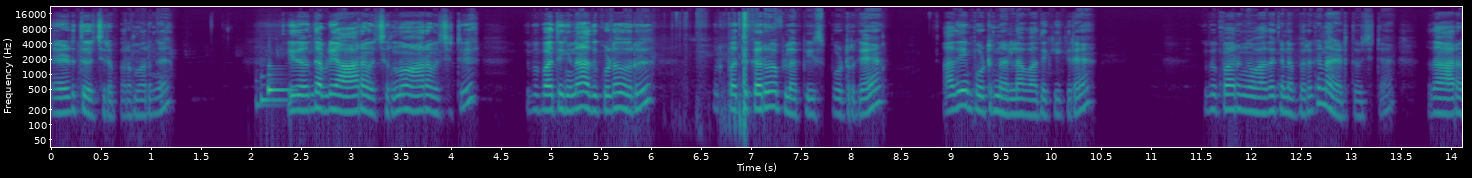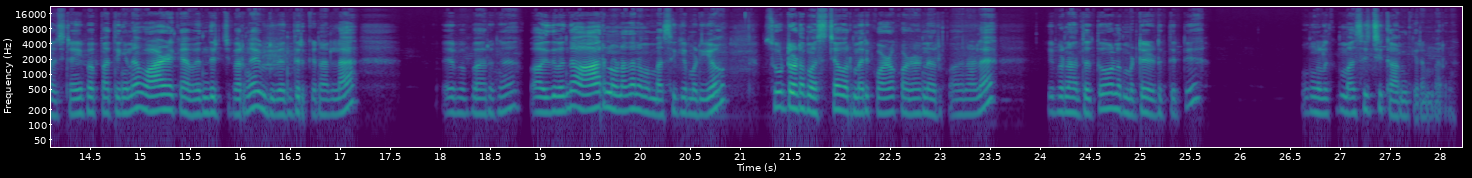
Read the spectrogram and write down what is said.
எடுத்து வச்சிருப்பேன் பாருங்க. இதை வந்து அப்படியே ஆற வச்சிடணும் ஆற வச்சுட்டு இப்போ பார்த்திங்கன்னா அது கூட ஒரு ஒரு பத்து கருவேப்பிலை பீஸ் போட்டிருக்கேன். அதையும் போட்டு நல்லா வதக்கிக்கிறேன். இப்போ பாருங்கள் வதக்கின பிறகு நான் எடுத்து வச்சுட்டேன். அதை ஆற வச்சிட்டேன். இப்போ பார்த்தீங்கன்னா வாழைக்காய் வெந்துருச்சு பாருங்கள் இப்படி வெந்திருக்கு நல்லா. இப்போ பாருங்கள் இது வந்து ஆறணுன்னா தான் நம்ம மசிக்க முடியும். சூட்டோட மசித்தா ஒரு மாதிரி குழ குழன்னு இருக்கும். அதனால் இப்போ நான் அந்த தோலை மட்டும் எடுத்துகிட்டு உங்களுக்கு மசித்து காமிக்கிறேன் பாருங்கள்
